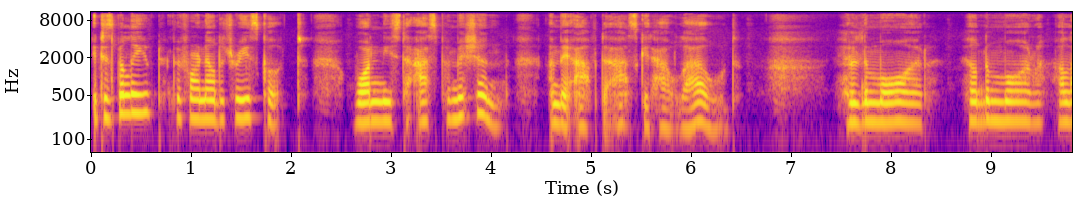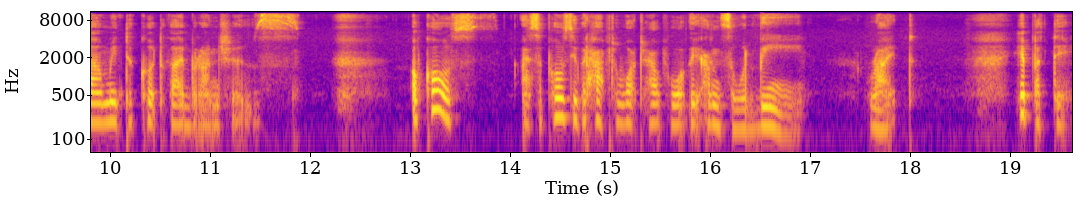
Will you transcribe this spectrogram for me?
It is believed before an elder tree is cut, one needs to ask permission and they have to ask it out loud. Hildemore, Hildemore, allow me to cut thy branches. Of course, I suppose you would have to watch out for what the answer would be, right? Hippolyte,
